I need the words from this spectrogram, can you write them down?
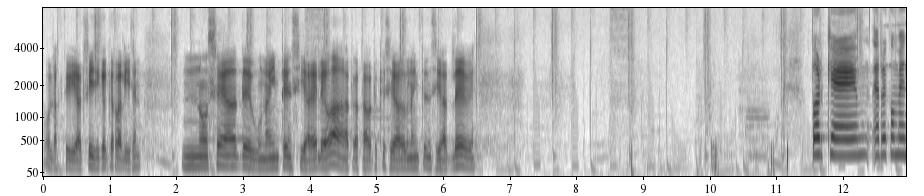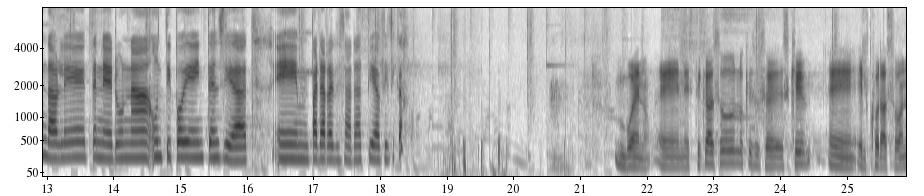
o la actividad física que realicen no sea de una intensidad elevada, tratar de que sea de una intensidad leve. ¿Por qué es recomendable tener una, un tipo de intensidad em, para realizar actividad física? Bueno, en este caso lo que sucede es que eh, el corazón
